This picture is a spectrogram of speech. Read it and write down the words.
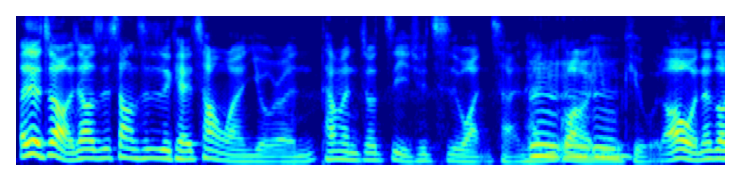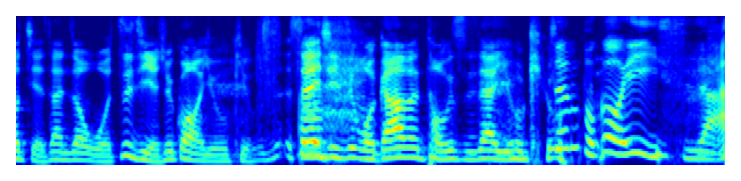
而且最好笑是上次日 K 唱完，有人他们就自己去吃晚餐，还去逛了 UQ。然后我那时候解散之后，我自己也去逛了 UQ。所以其实我跟他们同时在 UQ，真不够意思啊！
